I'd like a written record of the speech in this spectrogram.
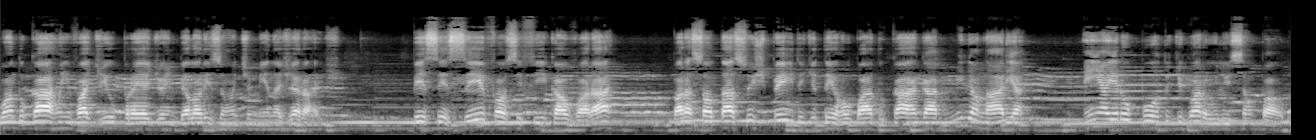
quando o carro invadiu o prédio em Belo Horizonte, Minas Gerais. PCC falsifica alvará para soltar suspeito de ter roubado carga milionária em aeroporto de Guarulhos, São Paulo.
